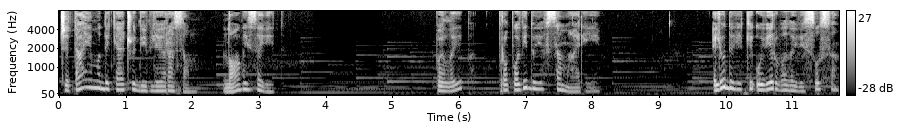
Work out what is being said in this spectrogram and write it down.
Читаємо дитячу Біблію разом. Новий Завіт. Пилип проповідує в Самарії. Люди, які увірували в Ісуса,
